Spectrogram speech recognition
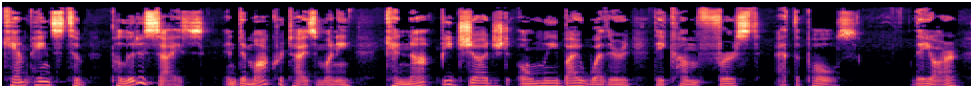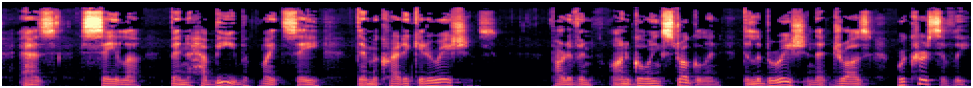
campaigns to politicize and democratize money cannot be judged only by whether they come first at the polls. They are, as Salah Ben Habib might say, democratic iterations, part of an ongoing struggle and deliberation that draws recursively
